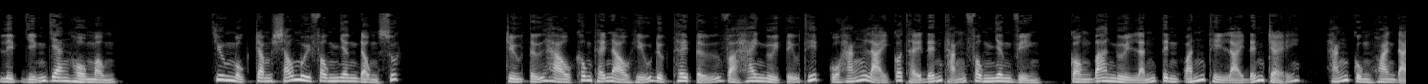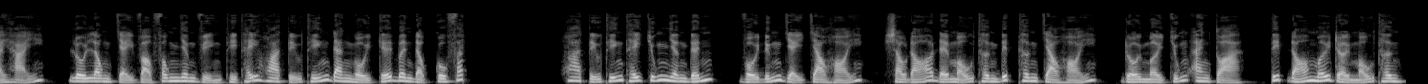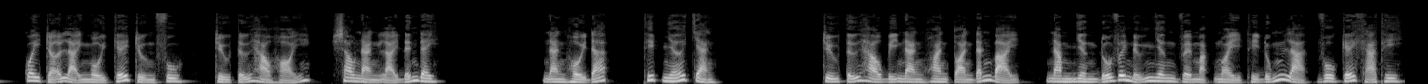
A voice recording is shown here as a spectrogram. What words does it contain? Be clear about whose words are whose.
Speaker 1: liệp diễm giang hồ mộng. Chương 160 phong nhân đồng xuất. Triệu Tử Hào không thể nào hiểu được thê tử và hai người tiểu thiếp của hắn lại có thể đến thẳng phong nhân viện, còn ba người lãnh tinh oánh thì lại đến trễ. Hắn cùng Hoàng Đại Hải, Lôi Long chạy vào phong nhân viện thì thấy Hoa Tiểu Thiến đang ngồi kế bên độc cô phách. Hoa Tiểu Thiến thấy chúng nhân đến, vội đứng dậy chào hỏi, sau đó để mẫu thân đích thân chào hỏi, rồi mời chúng an tọa, tiếp đó mới rời mẫu thân, quay trở lại ngồi kế trượng phu. Triệu Tử Hào hỏi, sao nàng lại đến đây? Nàng hồi đáp, thiếp nhớ chàng. Triệu Tử Hào bị nàng hoàn toàn đánh bại, nam nhân đối với nữ nhân về mặt ngoài thì đúng là vô kế khả thi.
